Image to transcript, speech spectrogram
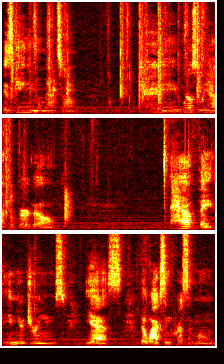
is gaining momentum. Okay, what else do we have for Virgo? Have faith in your dreams. Yes, the waxing crescent moon.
